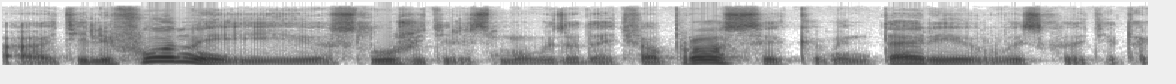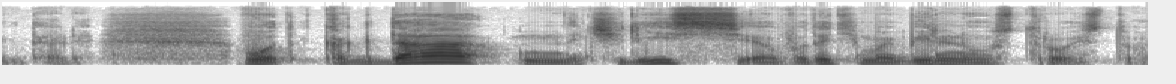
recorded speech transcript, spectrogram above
э, телефоны, и слушатели смогут задать вопросы, комментарии высказать и так далее. Вот. Когда начались вот эти мобильные устройства,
